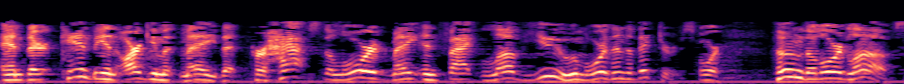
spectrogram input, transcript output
And there can be an argument made that perhaps the Lord may in fact love you more than the victors. For whom the Lord loves,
